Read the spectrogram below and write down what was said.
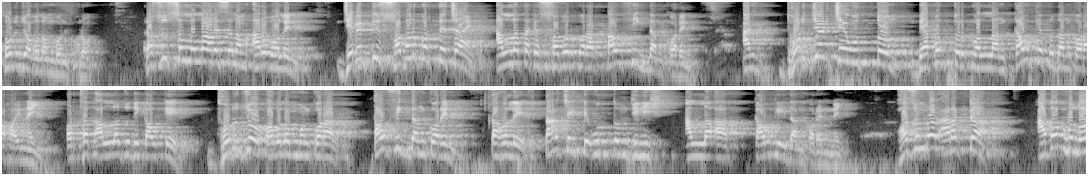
ধৈর্য অবলম্বন করো। রাসুল সাল্লাহ আলাইসাল্লাম আরও বলেন, যে ব্যক্তি সবর করতে চায়, আল্লাহ তাকে সবর করার তৌফিক দান করেন। আর ধৈর্যের চেয়ে উত্তম ব্যাপকতর কল্যাণ কাউকে প্রদান করা হয় নাই। অর্থাৎ আল্লাহ যদি কাউকে ধৈর্য অবলম্বন করার তৌফিক দান করেন, তাহলে তার চাইতে উত্তম জিনিস আল্লাহ আর কাউকেই দান করেন নাই। হজমরার আর একটা আদব হলো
